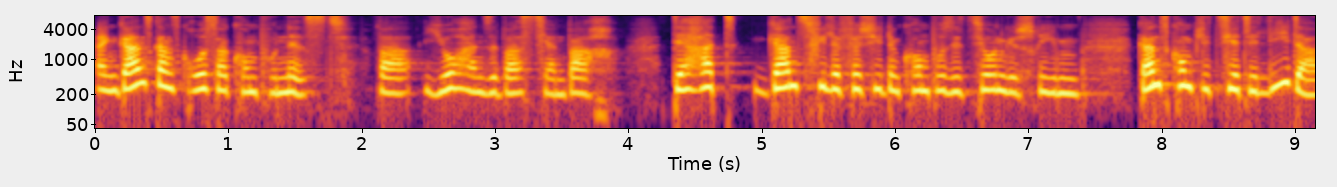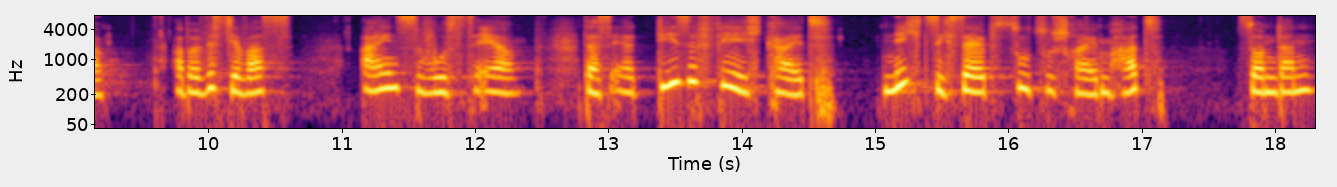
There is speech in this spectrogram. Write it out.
ein ganz, ganz großer Komponist war Johann Sebastian Bach. Der hat ganz viele verschiedene Kompositionen geschrieben, ganz komplizierte Lieder. Aber wisst ihr was? Eins wusste er, dass er diese Fähigkeit nicht sich selbst zuzuschreiben hat, sondern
